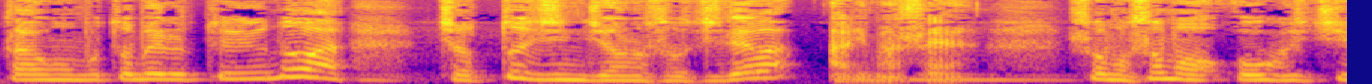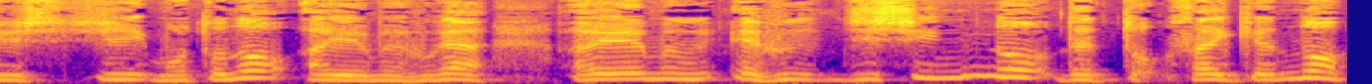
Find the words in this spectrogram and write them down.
担を求めるというのは、ちょっと尋常の措置ではありません。そもそも、大口氏元の IMF が IMF 自身のデッド、債券の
